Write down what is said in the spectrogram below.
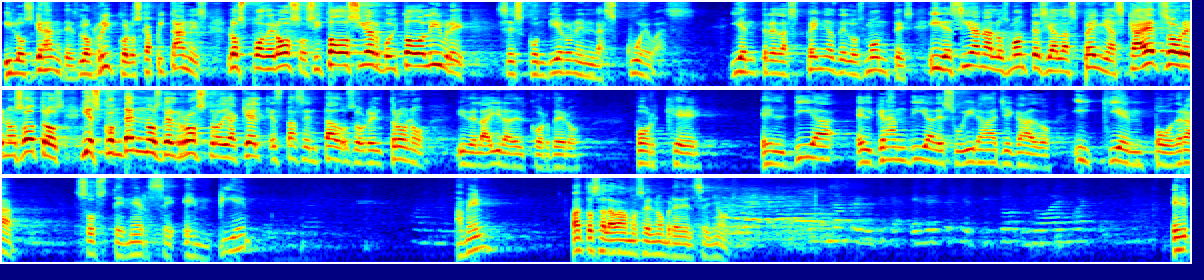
y los grandes, los ricos, los capitanes, los poderosos, y todo siervo y todo libre, se escondieron en las cuevas y entre las peñas de los montes, y decían a los montes y a las peñas, caed sobre nosotros y escondednos del rostro de aquel que está sentado sobre el trono y de la ira del cordero, porque el día, el gran día de su ira ha llegado, y quién podrá sostenerse en pie. Amén. ¿Cuántos alabamos el nombre del Señor?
